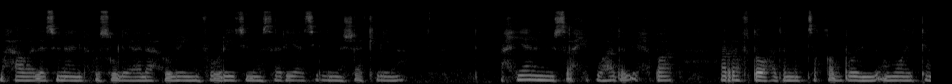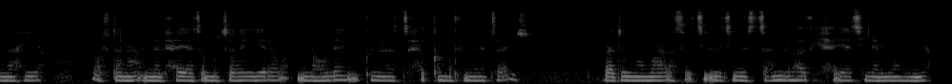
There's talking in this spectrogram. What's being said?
محاولتنا للحصول على حلول فورية وسريعة لمشاكلنا. أحيانا يصاحب هذا الإحباط الرفض وعدم التقبل للأمور كما هي. رفضنا أن الحياة متغيرة وأنه لا يمكننا التحكم في النتائج. بعض الممارسات التي نستعملها في حياتنا اليومية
